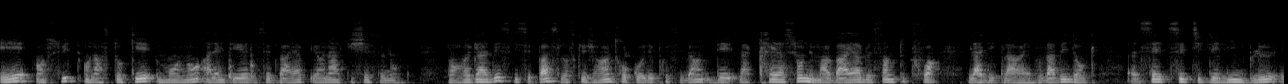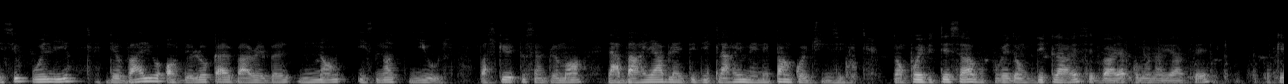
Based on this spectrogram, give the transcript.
et ensuite, on a stocké mon nom à l'intérieur de cette variable et on a affiché ce nom. Donc, regardez ce qui se passe lorsque je rentre au code précédent de la création de ma variable sans toutefois la déclarer. Vous avez donc euh, ce type de ligne bleue et si vous pouvez lire The value of the local variable non is not used parce que tout simplement la variable a été déclarée mais n'est pas encore utilisée. Donc pour éviter ça, vous pouvez donc déclarer cette variable comme on a eu à faire. OK?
